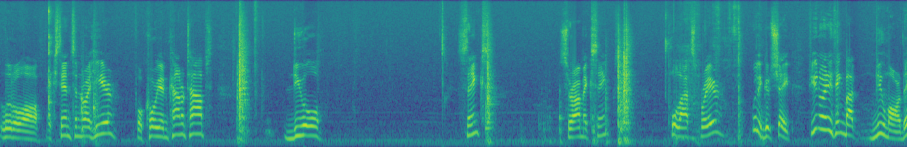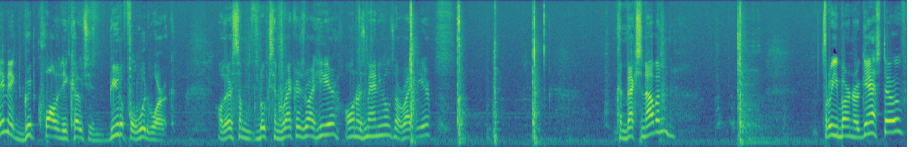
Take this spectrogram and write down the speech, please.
little uh, extension right here for Corian countertops. Dual sinks, ceramic sinks, pull-out sprayer. Really good shape. If you know anything about Newmar, they make good quality coaches, beautiful woodwork. Oh, there's some books and records right here. Owner's manuals are right here. Convection oven. Three burner gas stove.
